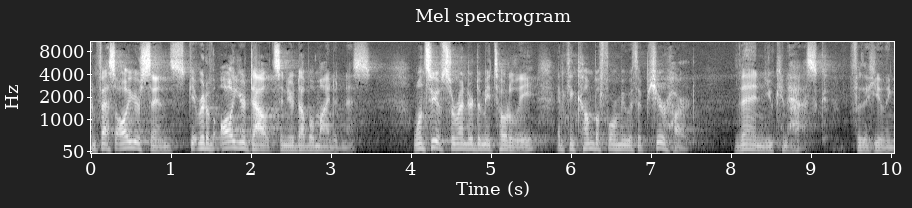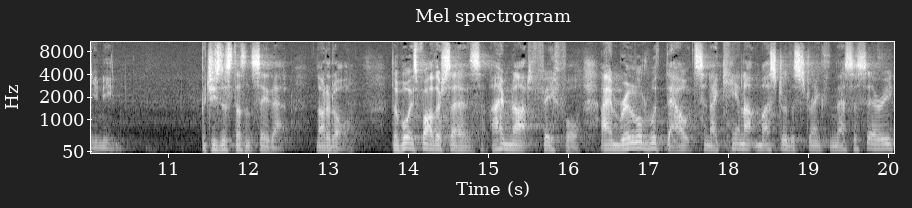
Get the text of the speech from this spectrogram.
confess all your sins, get rid of all your doubts and your double mindedness. Once you have surrendered to me totally and can come before me with a pure heart, then you can ask for the healing you need. But Jesus doesn't say that, not at all. The boy's father says, I'm not faithful. I am riddled with doubts, and I cannot muster the strength necessary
